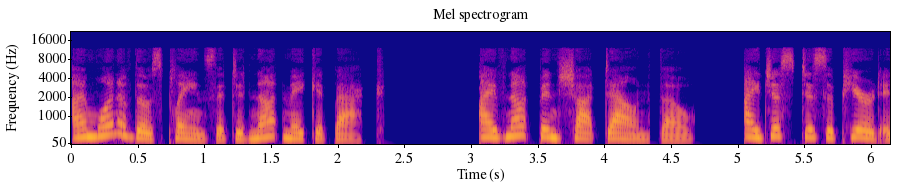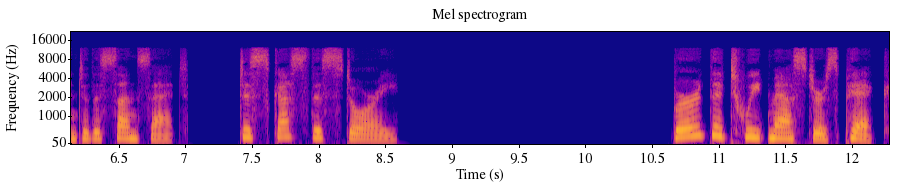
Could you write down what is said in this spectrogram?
I'm one of those planes that did not make it back. I've not been shot down, though. I just disappeared into the sunset. Discuss this story. Bird the Tweetmaster's Pick.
